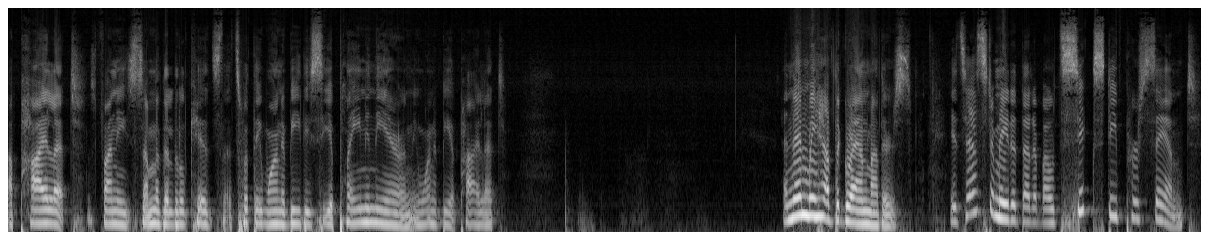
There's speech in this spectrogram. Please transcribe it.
a pilot. It's funny, some of the little kids, that's what they want to be. They see a plane in the air and they want to be a pilot. And then we have the grandmothers. It's estimated that about 60%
